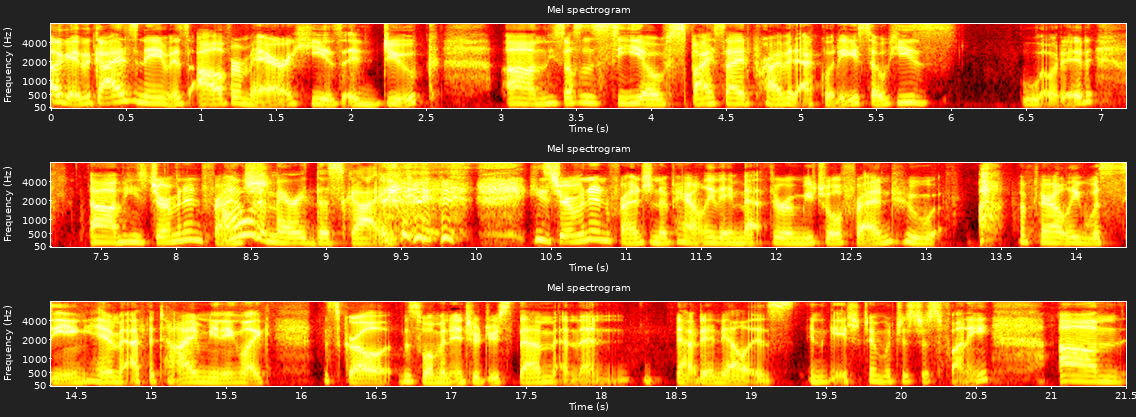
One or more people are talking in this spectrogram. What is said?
okay, the guy's name is Oliver Maier. He is a Duke. Um, he's also the CEO of Spyside Private Equity, so he's loaded. Um, he's German and French. I would have married this guy. he's German and French, and apparently they met through a mutual friend who apparently was seeing him at the time, meaning like this girl, this woman introduced them, and then now Danielle is engaged to him, which is just funny. Um,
